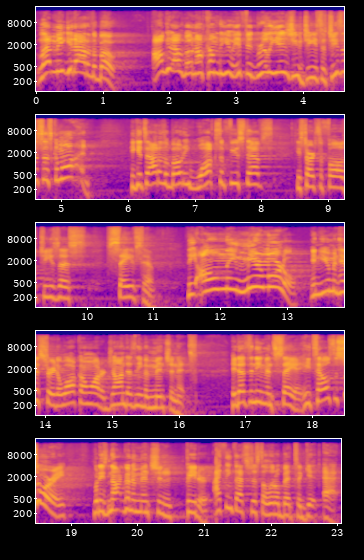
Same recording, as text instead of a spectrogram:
let me get out of the boat. I'll get out of the boat and I'll come to you. If it really is you, Jesus. Jesus says, Come on. He gets out of the boat, he walks a few steps, he starts to fall. Jesus saves him. The only mere mortal in human history to walk on water. John doesn't even mention it. He doesn't even say it. He tells the story, but he's not going to mention Peter. I think that's just a little bit to get at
